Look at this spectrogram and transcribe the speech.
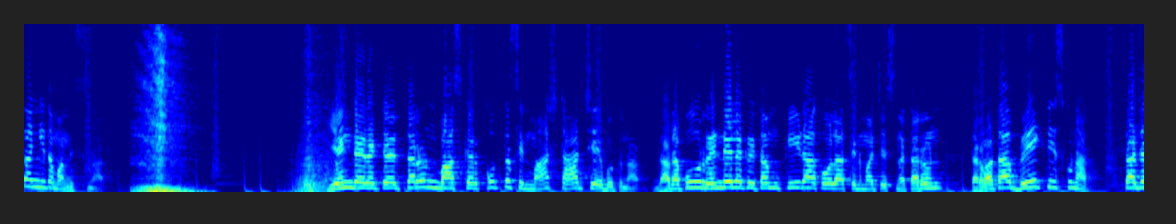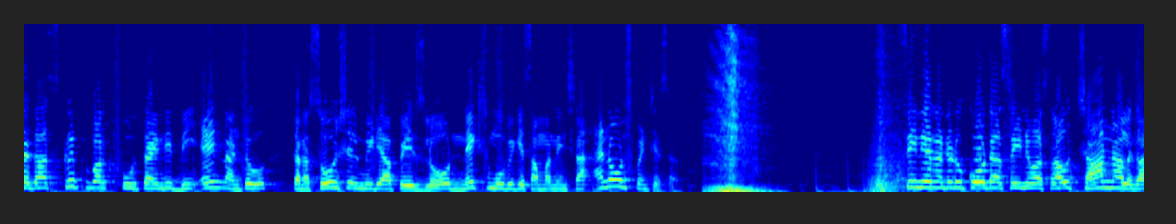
సంగీతం అందిస్తున్నారు. యంగ్ డైరెక్టర్ తరుణ్ భాస్కర్ కొత్త సినిమా స్టార్ట్ చేయబోతున్నారు. దాదాపు రెండేళ్ళ క్రితం కీడా కోలా సినిమా చేసిన తరుణ్ తర్వాత బ్రేక్ తీసుకున్నారు. తాజాగా స్క్రిప్ట్ వర్క్ పూర్తయింది ది ఎండ్ అంటూ తన సోషల్ మీడియా పేజ్లో నెక్స్ట్ మూవీకి సంబంధించిన అనౌన్స్మెంట్ చేశారు. సీనియర్ నటుడు కోట శ్రీనివాసరావు చాన్నాలుగా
